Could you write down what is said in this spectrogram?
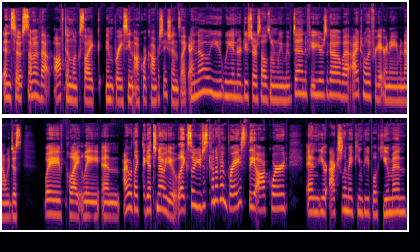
And so some of that often looks like embracing awkward conversations. Like, I know you we introduced ourselves when we moved in a few years ago, but I totally forget your name and now we just wave politely and I would like to get to know you. Like so you just kind of embrace the awkward and you're actually making people human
